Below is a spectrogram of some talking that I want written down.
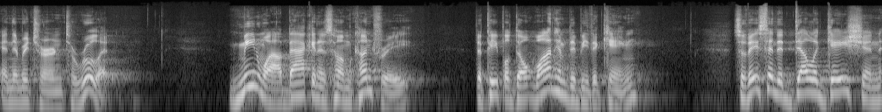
and then return to rule it. Meanwhile, back in his home country, the people don't want him to be the king. So they send a delegation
